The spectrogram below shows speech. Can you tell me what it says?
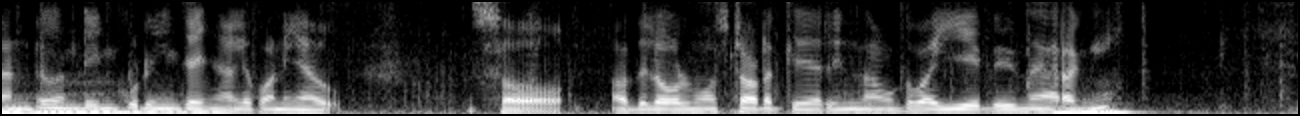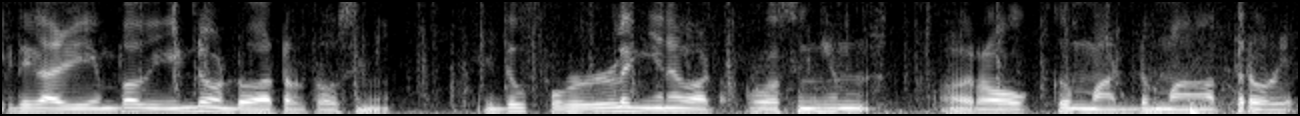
രണ്ട് വണ്ടിയും കുടുങ്ങി കഴിഞ്ഞാൽ പണിയാവും. സോ അതിൽ ഓൾമോസ്റ്റ് അവിടെ കയറി നമുക്ക് പയ്യെ ഇതിൽ നിന്ന് ഇറങ്ങി ഇത് കഴിയുമ്പോൾ വീണ്ടും ഉണ്ട് വാട്ടർ ക്രോസിങ് ഇത് ഫുള്ള് ഇങ്ങനെ വാട്ടർ ക്രോസിങ്ങും റോക്കും മഡും മാത്രമേ ഉള്ളൂ.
